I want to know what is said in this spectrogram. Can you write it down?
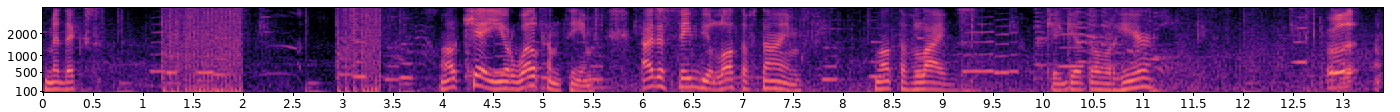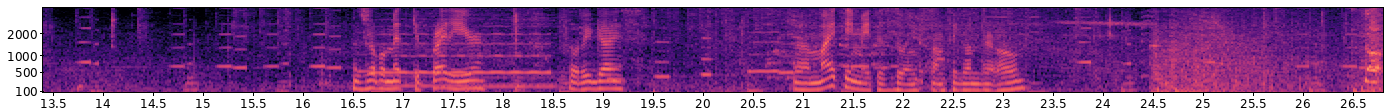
medics. Okay, you're welcome, team. I just saved you a lot of time. A lot of lives. Okay, get over here. Ugh. Let's drop a medkit right here for you guys. Uh, my teammate is doing something on their own. Oh!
